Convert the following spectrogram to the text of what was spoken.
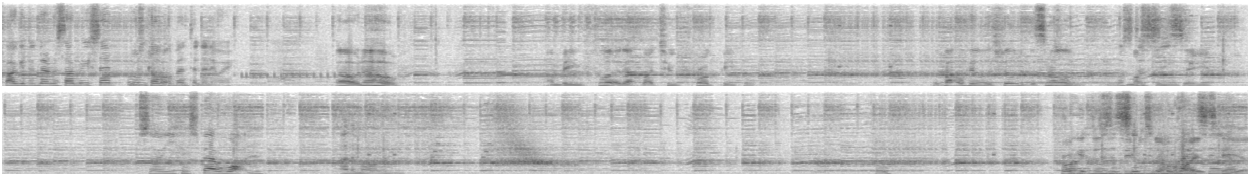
Froggit didn't understand what you said, Who's complimented anyway. Oh no. I'm being flirted at by two frog people. The battlefield is filled with the smell of Mustard mustard seed. seed. So you can spare one at the moment. Oh. Frog Froggit doesn't seem to know why it's here.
